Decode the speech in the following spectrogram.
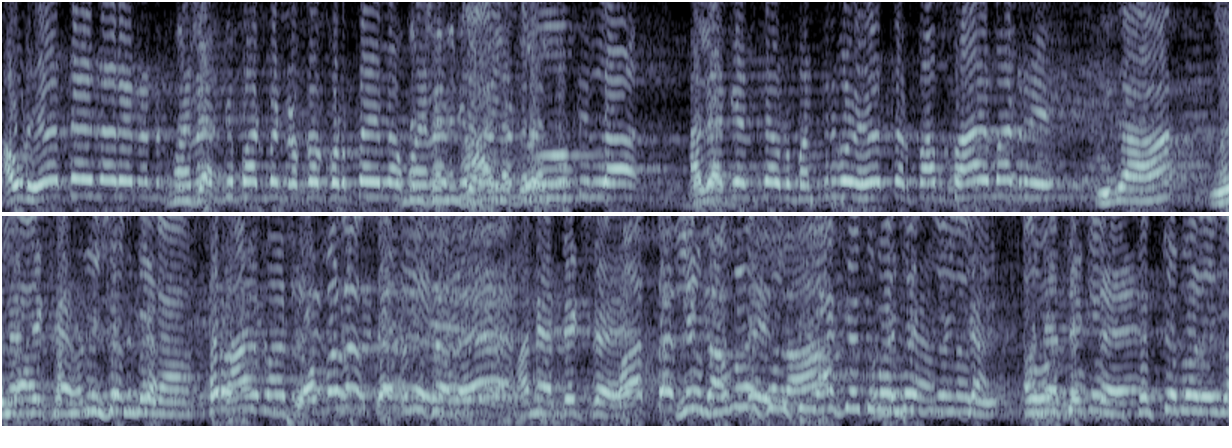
ಅವ್ರು ಹೇಳ್ತಾ ಇದ್ದಾರೆ ನನಗೆ ಫೈನಾನ್ಸ್ ಡಿಪಾರ್ಟ್ಮೆಂಟ್ ರೊಕ್ಕ ಕೊಡ್ತಾ ಇಲ್ಲ ಫೈನಾನ್ಸ್ ಡಿಪಾರ್ಟ್ಮೆಂಟ್ ಅಂತ ಅವ್ರ ಮಂತ್ರಿಗಳು ಹೇಳ್ತಾರೆ ಪಾಪ ಸಹಾಯ ಮಾಡ್ರಿ. ಈಗ ಕನ್ಫ್ಯೂಷನ್ ಬೇಡ. ಸಹಾಯ ಮಾಡ್ರಿ. ಮಾನ್ಯ ಅಧ್ಯಕ್ಷ. ಯಾಕೆ ಚರ್ಚೆ ಬೇಡ ಈಗ?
